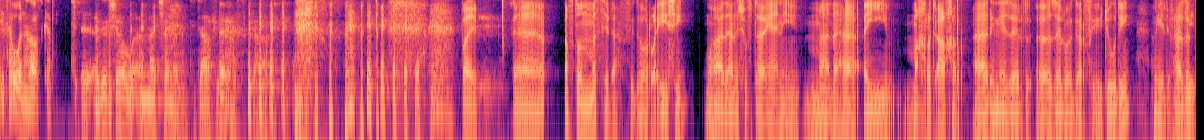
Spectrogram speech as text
يسوونها الأوسكار. أقول شغل انك تشمل أنت تعرف طيب آه، أفضل ممثلة في دور رئيسي وهذا أنا شفتها يعني ما لها أي مخرج آخر. آه، رينيه زيل آه، زيلويجر في جودي. وهي اللي فازت. أكيد.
